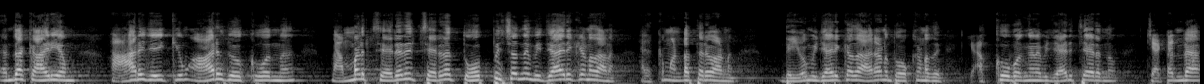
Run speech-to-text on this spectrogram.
എന്താ കാര്യം? ആര് ജയിക്കും ആര് തോക്കുമെന്ന് നമ്മൾ ചിലർ ചിലരെ തോപ്പിച്ചെന്ന് വിചാരിക്കണതാണ്. അതൊക്കെ മണ്ടത്തരമാണ്. ദൈവം വിചാരിക്കാതെ ആരാണ് തോക്കണത്? യാക്കൂബ് അങ്ങനെ വിചാരിച്ചായിരുന്നു. ചേട്ടന്റെ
